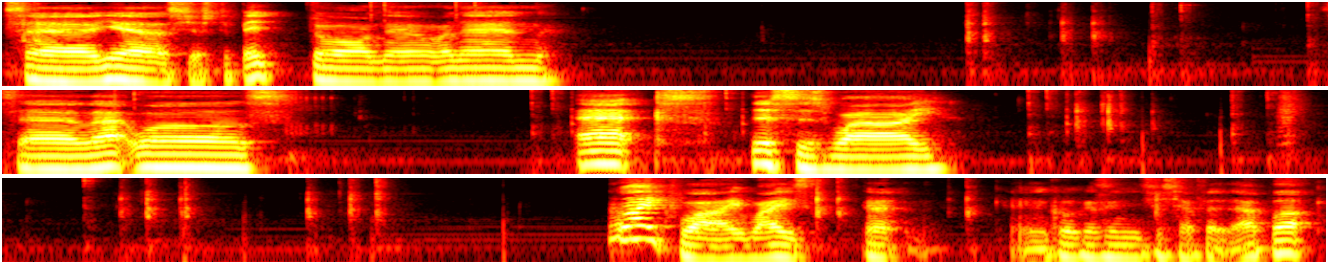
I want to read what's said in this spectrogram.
So yeah, that's just a bit door now and then. So that was X. This is Y. I like Y. Y is uh, Okay, cool, because I need to separate that block.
